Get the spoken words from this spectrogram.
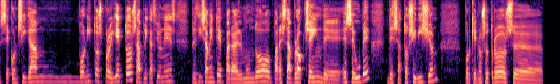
se consigan bonitos proyectos, aplicaciones precisamente para el mundo, para esta blockchain de SV, de Satoshi Vision porque nosotros eh,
